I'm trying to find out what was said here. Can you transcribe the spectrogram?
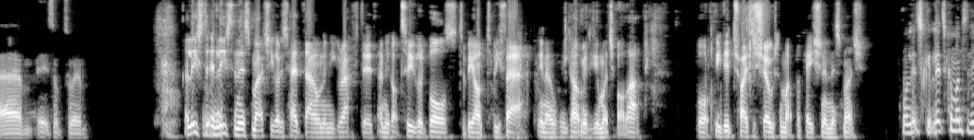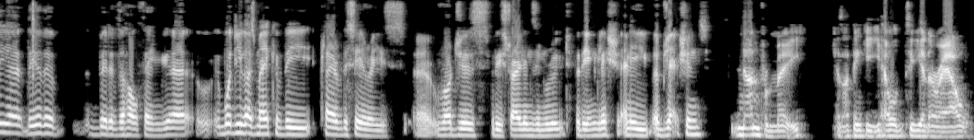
um, it's up to him. at least at least in this match, he got his head down and he grafted, and he got two good balls. To be on, to be fair, you know, he can't really do much about that. But he did try to show some application in this match. Well, let's let's come on to the uh, the other bit of the whole thing. Uh, what do you guys make of the player of the series, uh, Rogers for the Australians and Root for the English? Any objections? None from me because I think he held together our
